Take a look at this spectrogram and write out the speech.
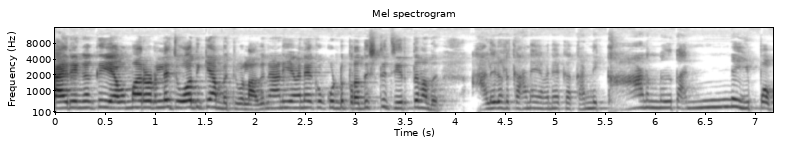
കാര്യങ്ങൾക്ക് യവന്മാരോടല്ലേ ചോദിക്കാൻ പറ്റുള്ളൂ. അതിനാണ് യവനെയൊക്കെ കൊണ്ട് പ്രതിഷ്ഠിച്ചിരുത്തണത് ആളുകൾക്കാണ് യവനെയൊക്കെ കണ്ണി കാണുന്നത് തന്നെ ഇപ്പം.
